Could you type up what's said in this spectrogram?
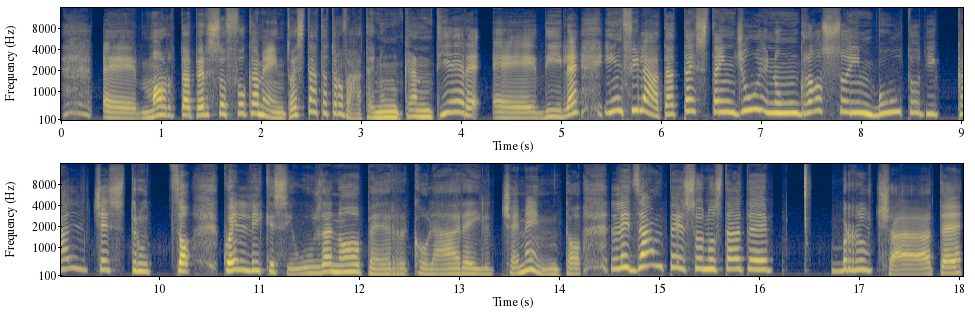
È morta per soffocamento, è stata trovata in un cantiere edile, infilata a testa in giù in un grosso imbuto di calcestruzzo, quelli che si usano per colare il cemento. Le zampe sono state bruciate,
